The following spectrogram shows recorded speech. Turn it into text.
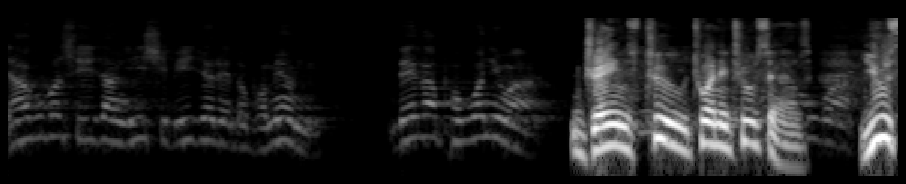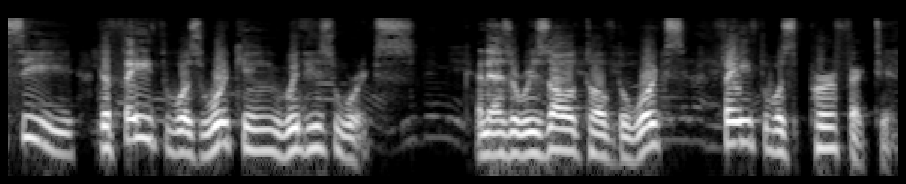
야고보스 2장 22절에도 보면 내가 복원이와 James 2:22 says, "You see, the faith was working with his works, and as a result of the works, faith was perfected."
